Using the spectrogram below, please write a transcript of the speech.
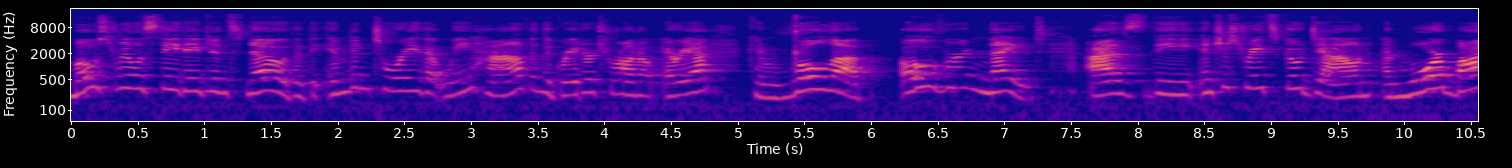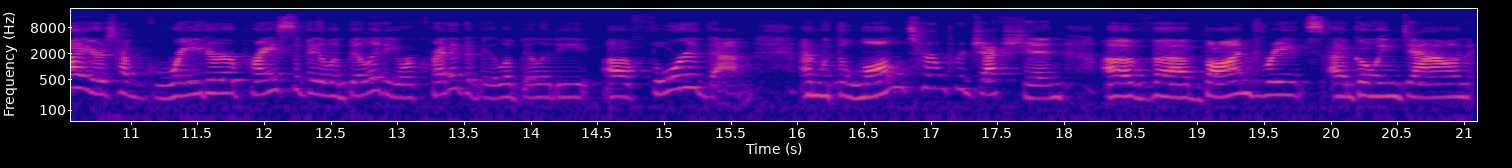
most real estate agents know that the inventory that we have in the Greater Toronto area can roll up overnight as the interest rates go down and more buyers have greater price availability or credit availability uh, for them. And with the long-term projection of uh, bond rates uh, going down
